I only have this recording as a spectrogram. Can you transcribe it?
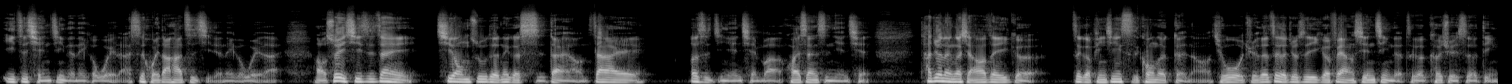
一直前进的那个未来，是回到他自己的那个未来。好，所以其实，在七龙珠的那个时代啊，在二十几年前吧，快三十年前，他就能够想到这一个这个平行时空的梗啊。其实我觉得这个就是一个非常先进的这个科学设定。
